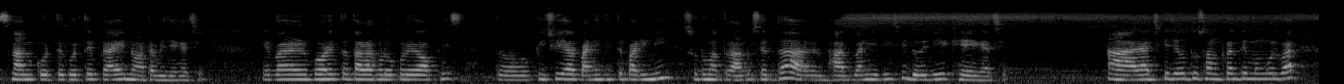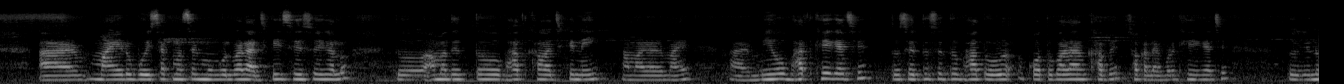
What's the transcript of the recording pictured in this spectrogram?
স্নান করতে করতে প্রায় নটা বেজে গেছে। এবার বরের তো তাড়াহুড়ো করে অফিস। তো কিছুই আর বানিয়ে দিতে পারিনি, শুধুমাত্র আলু সেদ্ধ আর ভাত বানিয়ে দিয়েছি, দই দিয়ে খেয়ে গেছে। আর আজকে যেহেতু সংক্রান্তি মঙ্গলবার, আর মায়েরও বৈশাখ মাসের মঙ্গলবার আজকেই শেষ হয়ে গেল, তো আমাদের তো ভাত খাওয়া আজকে নেই, আমার আর মায়ের। আর মেয়েও ভাত খেয়ে গেছে, তো সেদ্ধ সেদ্ধ ভাত ওর কতবার আর খাবে, সকালে একবার খেয়ে গেছে। তো ওই জন্য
